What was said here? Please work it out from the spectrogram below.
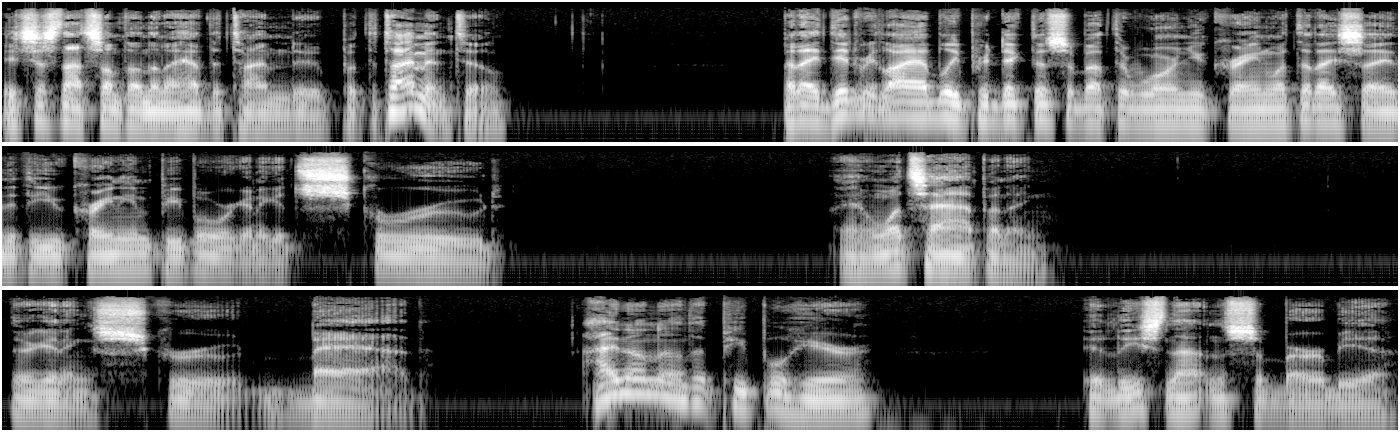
it's just not something that I have the time to put the time into. But I did reliably predict this about the war in Ukraine. What did I say? That the Ukrainian people were going to get screwed. And what's happening? They're getting screwed bad. I don't know that people here, at least not in suburbia,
